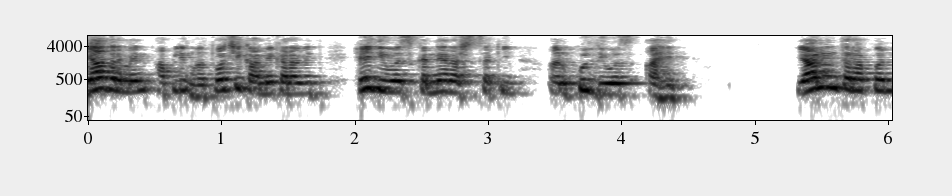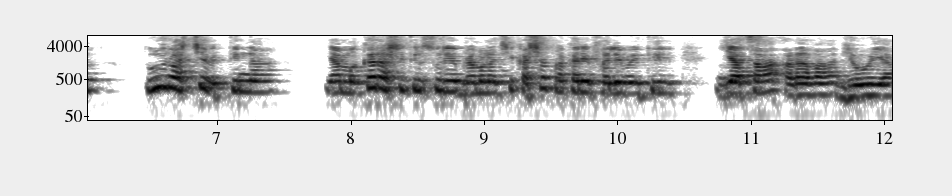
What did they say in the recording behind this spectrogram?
या दरम्यान आपली महत्वाची कामे करावीत. हे दिवस कन्या राशीसाठी अनुकूल दिवस आहेत. यानंतर आपण तुळ राशीच्या व्यक्तींना या मकर राशीतील सूर्यभ्रमणाची कशा प्रकारे फले मिळतील याचा आढावा घेऊया.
